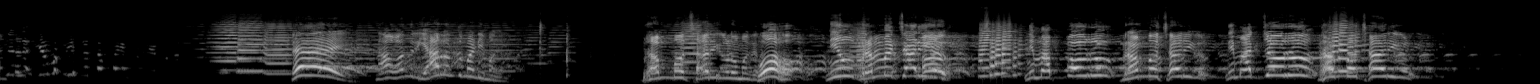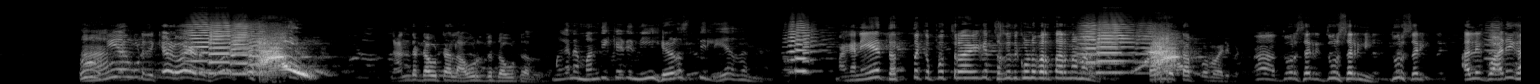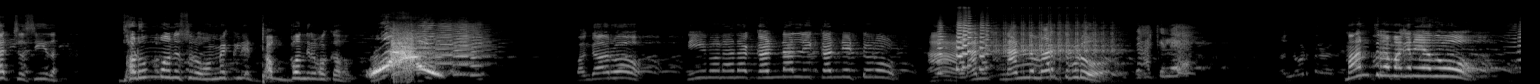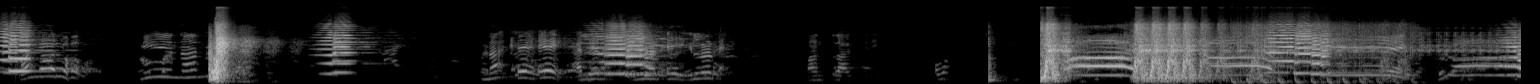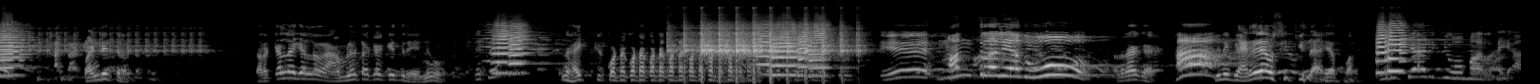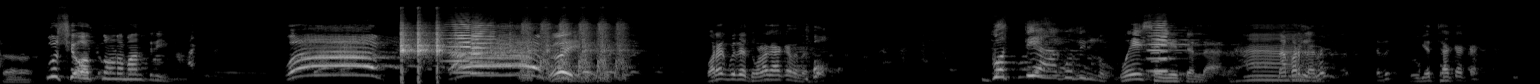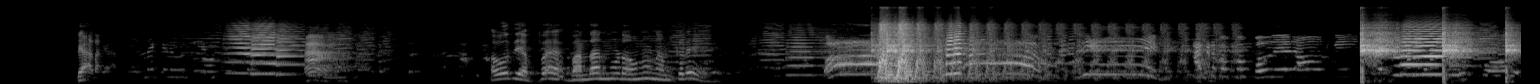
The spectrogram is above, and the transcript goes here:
ಏಯ್ ನಾವ್ ಅಂದ್ರೆ ಯಾರಂತ ಮಾಡಿ ಮಗ? ಬ್ರಹ್ಮಚಾರಿಗಳು ಮಗ. ಓಹೋ ನೀವು ಬ್ರಹ್ಮಚಾರಿಗಳು. ನಿಮ್ಮ ಅಪ್ಪ ಅವರು ಬ್ರಹ್ಮಚಾರಿಗಳು. ನಿಮ್ಮ ಅಜ್ಜವರು. ಬ್ರಹ್ಮಚಾರಿಗಳು. ನೀ ಹೆಂಗ್ ಕೇಳು ಏನು? ನಂದು ಡೌಟ್ ಅಲ್ಲ ಅವ್ರದ್ದು ಡೌಟ್ ಅದು. ಮಗನ ಮಂದಿ ಕೇಳಿ ನೀ ಹೇಳಿಸ್ತಿಲ್ಲ ಅದನ್ನ. ಮಗನೇ ದತ್ತಕ ಪುತ್ರ ಆಗಿ ತೆಗೆದುಕೊಂಡು ಬರ್ತಾರ ನಮ್ಮ ತಂದು ತಪ್ಪು ಮಾಡಿಬಿಟ್ಟು ಹಾ ದೂರ ಸರಿ ದೂರ ಸರಿ ನೀ ದೂರ ಸರಿ. ಅಲ್ಲಿ ಗಾಡಿಗೆ ಹಚ್ಚು ಸೀದಾ. ದಡುಮ್ ಮನಸ್ಸರು ಒಮ್ಮೆಕ್ಲಿ ಡಬ್ ಬಂದಿರ್ಬೇಕು ಅದು ಬಂಗಾರು ನೀನು ನನ್ನ ಕಣ್ಣಲ್ಲಿ ಕಣ್ಣಿಟ್ಟು ನೋಡು ಹಾ ನನ್ ನನ್ನ ಮರ್ತು ಬಿಡು. ಮಂತ್ರ ಮಗನೇ ಅದು. ಬಂಗಾರು ನೀ ನನ್ನ ನ- ಏ ಏ ಅಲ್ಲೇ ಇಲ್ಲ ನೋಡ್, ಏ. ನೋಡೆ ಮಂತ್ರ ಹಾಕ್ತೀನಿ ಪಂಡಿತರ ಸರ್ಕಲ್ನಾಗೆಲ್ಲ ಆಮ್ಲೆಟ್ ಹಾಕಿದ್ರಿ ನೀವು ಹಕ್ಕಿ ಕೊಟ ಕೊಟ ಕೊಟ ಕೊಟ ಕೊಟ ಕೊಟ ಕೊಟ ಏ ಮಂತ್ರಲಿ ಅದು ಅದ್ರಾಗ ನಿನಗೆ ಬೇರೆ ಯಾವ ಸಿಕ್ಕಿಲ್ಲ ಯಪ್ಪ ಓ ಮಾರಾಯ ಕೂಸಿ ಹೊತ್ತು ನೋಡ ಮಂತ್ರಿ ಓ ಹೊರಗ್ ಬಿದ್ದೈತೆ ಒಳಗೆ ಹಾಕದನ ಗೊತ್ತೇ ಆಗೋದಿಲ್ಲ. ವಯಸ್ಸಾಗೈತಲ್ಲ. ನಾ ಬರ್ಲೇನ? ಎದಕ್? ಎತ್ತಿ ಹಾಕಾಕ. ಹಾ. ಹೌದಪ್ಪ ಬಂದಾನ ನೋಡು ಅವನು ನಮ್ಮ ಕಡೆ.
